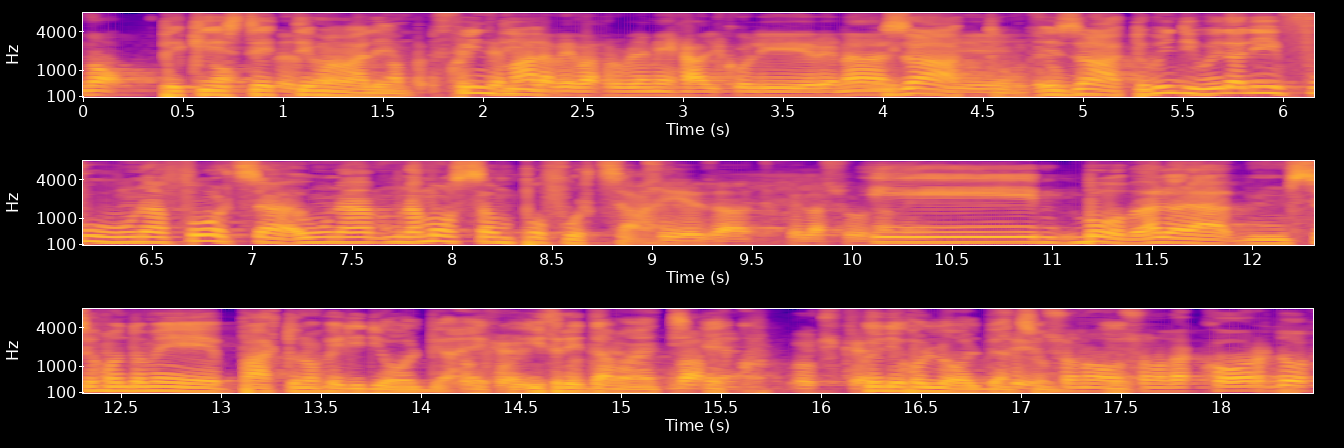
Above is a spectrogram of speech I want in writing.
No, perché no, stette esatto. male. Stette quindi, male, aveva problemi ai calcoli renali. Esatto, quindi, esatto. Quindi quella lì fu una forza, una, una mossa un po' forzata. Sì, esatto, quella assolutamente. E, boh, allora, secondo me partono quelli di Olbia, okay, ecco, i tre okay, davanti, ecco, okay. quelli con l'Olbia. Sì, sono, eh. sono d'accordo.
